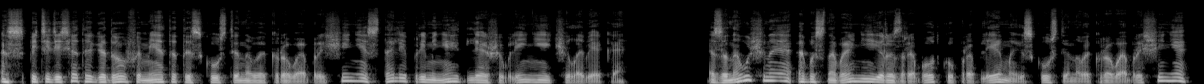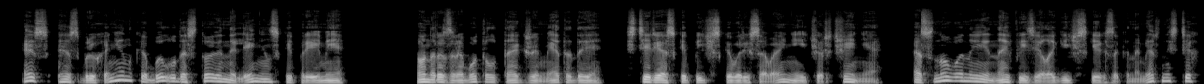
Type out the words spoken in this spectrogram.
С 50-х годов метод искусственного кровообращения стали применять для оживления человека. За научное обоснование и разработку проблемы искусственного кровообращения С.С. Брюханенко был удостоен Ленинской премии. Он разработал также методы стереоскопического рисования и черчения, основанные на физиологических закономерностях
